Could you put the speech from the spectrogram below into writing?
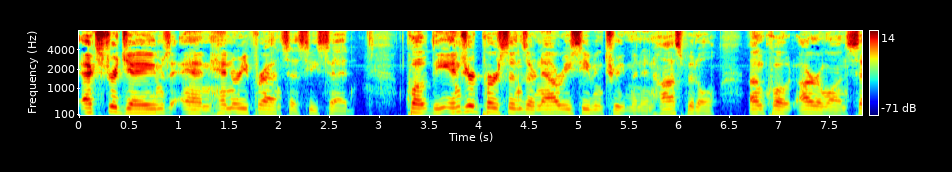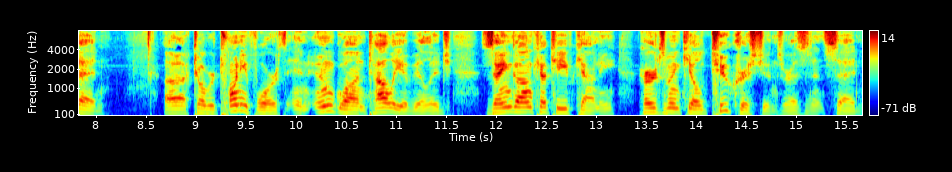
Extra James, and Henry Francis, he said. Quote, the injured persons are now receiving treatment in hospital, unquote, Aruwan said. On October 24th, in Ungwan Talia village, Zangon Kataf County, herdsmen killed two Christians, residents said.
